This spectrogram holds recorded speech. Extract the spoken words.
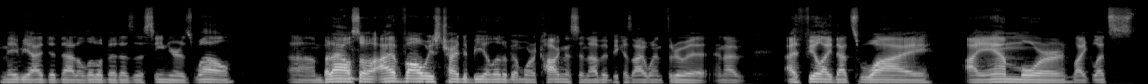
maybe I did that a little bit as a senior as well. Um, but I also I've always tried to be a little bit more cognizant of it because I went through it, and I I feel like that's why I am more like let's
